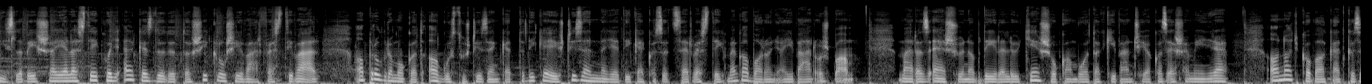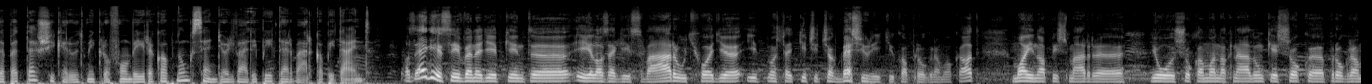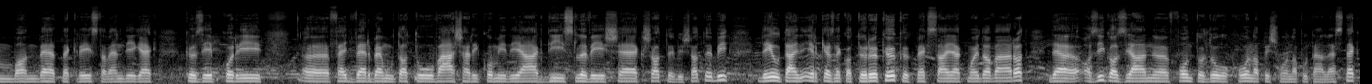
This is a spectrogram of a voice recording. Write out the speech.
díszlövéssel jelezték, hogy elkezdődött a Siklósi Várfesztivál. A programokat augusztus 12-e és 14-e között szervezték meg a Baronyai városban. Már az első nap délelőttjén sokan voltak kíváncsiak az eseményre. A nagy kavalkát közepette sikerült mikrofon végre kapnunk Szentgyörgyvári Péter várkapitányt. Az egész évben egyébként él az egész vár, úgyhogy itt most egy kicsit csak besűrítjük a programokat. Mai nap is már jó sokan vannak nálunk, és sok programban vehetnek részt a vendégek, középkori fegyverbemutató, vásári komédiák, díszlövések, stb. stb. Délután érkeznek a törökök, ők megszállják majd a várat, de az igazán fontos dolgok holnap és holnap után lesznek.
